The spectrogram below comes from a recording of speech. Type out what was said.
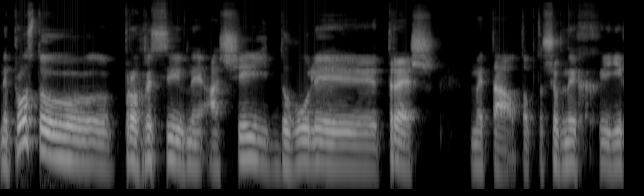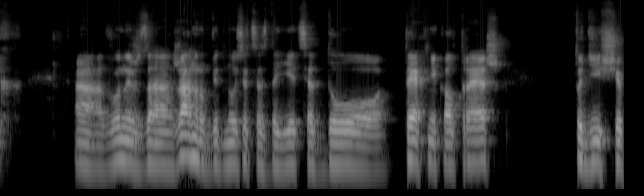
не просто прогресивний, а ще й доволі треш метал. Тобто, що в них їх вони ж за жанром відносяться, здається, до trash тоді ще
